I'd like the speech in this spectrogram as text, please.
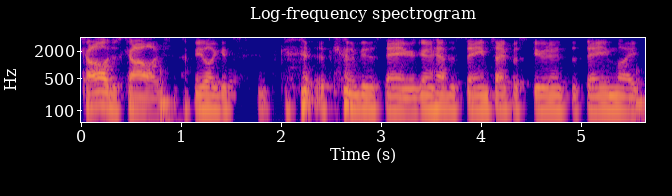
college is college. I feel like it's it's it's going to be the same. You're going to have the same type of students, the same like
